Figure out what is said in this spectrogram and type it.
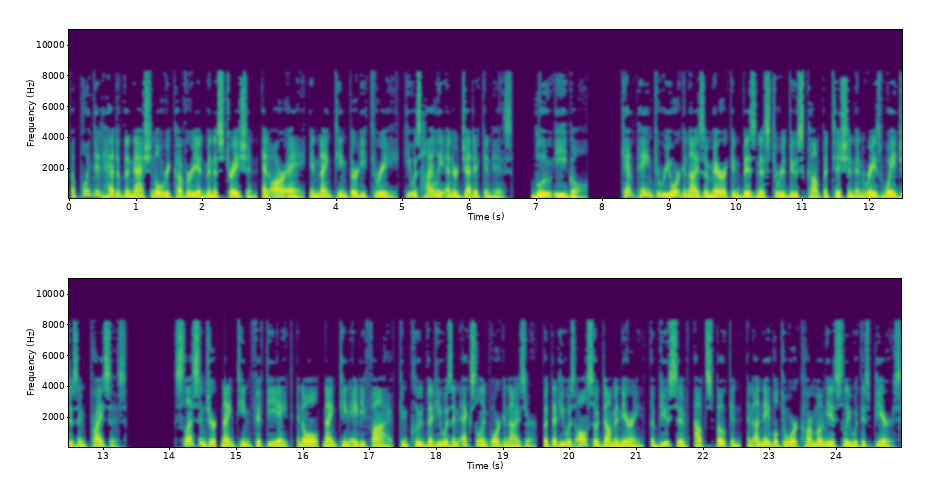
Appointed head of the National Recovery Administration (NRA) in 1933, he was highly energetic in his Blue Eagle Campaign to reorganize American business to reduce competition and raise wages and prices. Schlesinger 1958 and Ohl 1985 conclude that he was an excellent organizer, but that he was also domineering, abusive, outspoken, and unable to work harmoniously with his peers.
